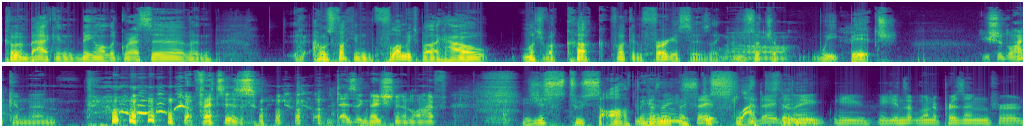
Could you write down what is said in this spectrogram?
coming back and being all aggressive and i was fucking flummoxed by like how much of a cuck fucking fergus is like you're such a Oh. weak bitch You should like him then. if that's his designation in life. He's just too soft, man. Doesn't he like save just slap the day? this Doesn't he, he? He ends up going to prison for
